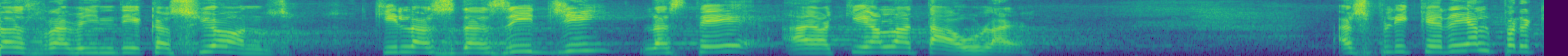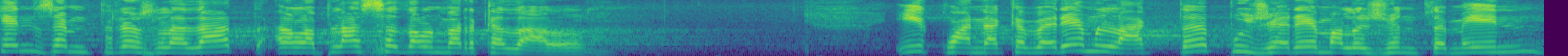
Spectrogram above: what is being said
les reivindicacions. Qui les desitgi les té aquí a la taula. Explicaré el per què ens hem traslladat a la plaça del Mercadal. I quan acabarem l'acte pujarem a l'Ajuntament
